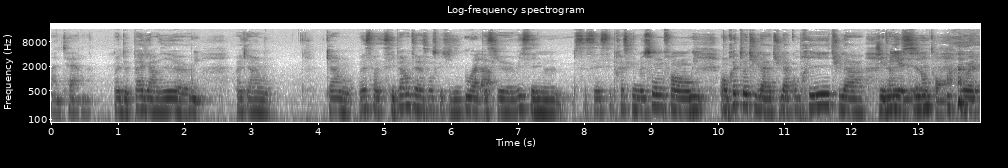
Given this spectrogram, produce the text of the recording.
interne. Ouais, de pas garder. euh, Oui, ouais, carrément. Carrément. Ouais, c'est hyper intéressant ce que tu dis. Voilà. Parce que oui, c'est une- c'est- presque une leçon. Enfin, oui, Après, toi, tu l'as tu l'as compris, tu l'as. j'ai mis réussi. longtemps. Ouais,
